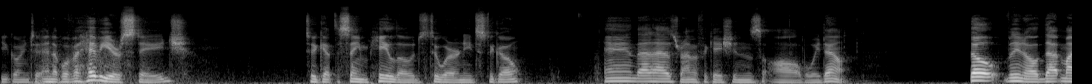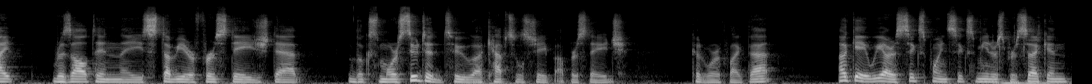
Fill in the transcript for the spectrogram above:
You're going to end up with a heavier stage to get the same payloads to where it needs to go. And that has ramifications all the way down. So, you know, that might result in a stubbier first stage that looks more suited to a capsule shape upper stage. Could work like that. Okay, we are 6.6 meters per second.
